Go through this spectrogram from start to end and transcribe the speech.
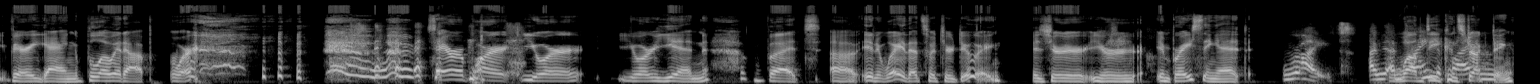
very yang, blow it up or tear apart your your yin, but uh, in a way, that's what you're doing. Is you're you're embracing it, right? I'm, I'm while deconstructing, find,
